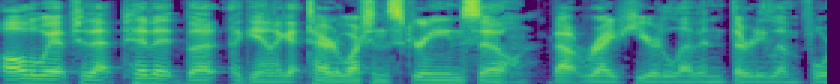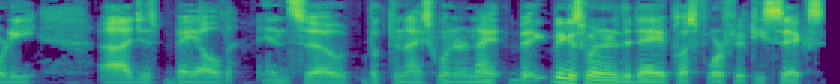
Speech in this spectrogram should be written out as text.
all the way up to that pivot, but again, I got tired of watching the screen, so about right here, 11:30, 11:40, uh, just bailed, and so booked a nice winner, nice, big, biggest winner of the day, plus 456.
